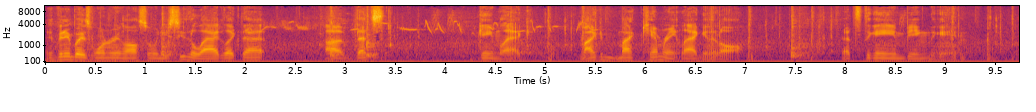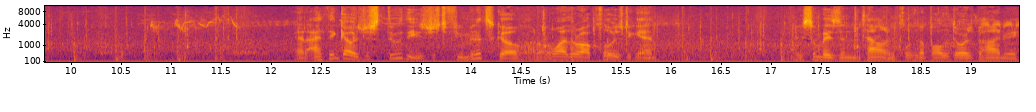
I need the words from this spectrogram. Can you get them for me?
If anybody's wondering also, when you see the lag like that, uh, that's game lag. My, my camera ain't lagging at all. That's the game being the game. And I think I was just through these just a few minutes ago. I don't know why they're all closed again. Maybe somebody's in town and closing up all the doors behind me.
